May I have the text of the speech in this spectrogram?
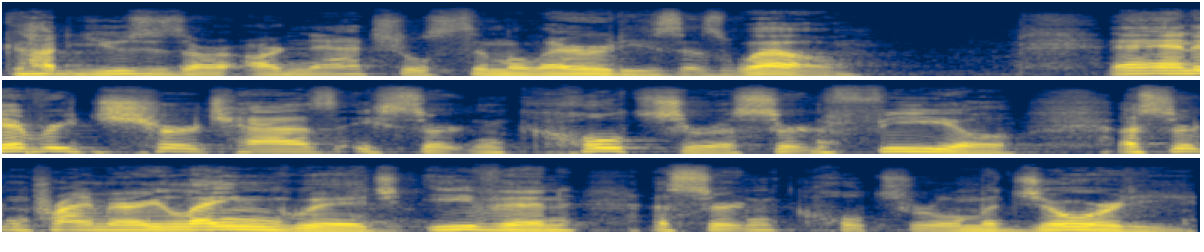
God uses our, our natural similarities as well. And every church has a certain culture, a certain feel, a certain primary language, even a certain cultural majority.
